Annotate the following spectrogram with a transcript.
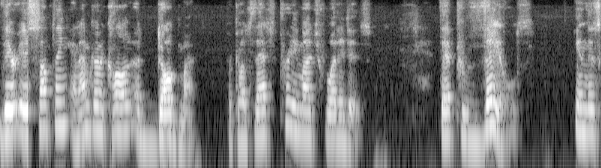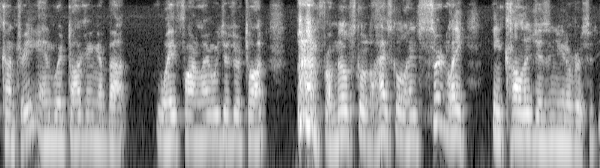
There is something, and I'm going to call it a dogma, because that's pretty much what it is, that prevails in this country. And we're talking about way foreign languages are taught from middle school to high school, and certainly in colleges and universities.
